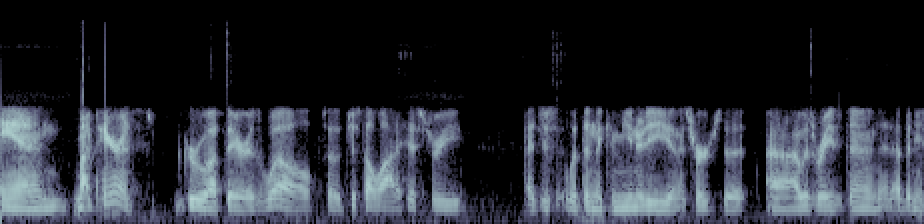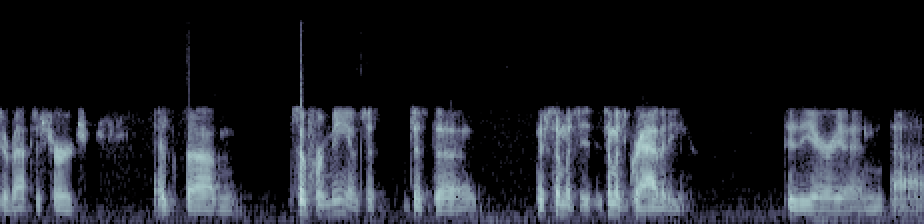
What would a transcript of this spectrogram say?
And my parents grew up there as well, so just a lot of history. Uh, just within the community and the church that uh, I was raised in at Ebenezer Baptist Church. It's um, so for me, it was just just uh, there's so much so much gravity to the area, and uh,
